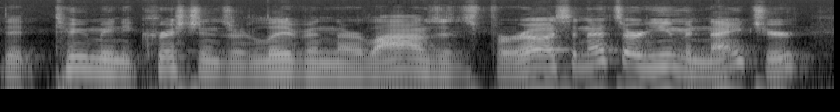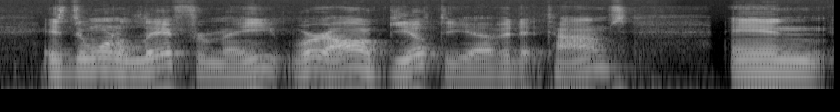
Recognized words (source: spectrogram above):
that too many Christians are living their lives. It's for us. And that's our human nature is to want to live for me. We're all guilty of it at times. and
